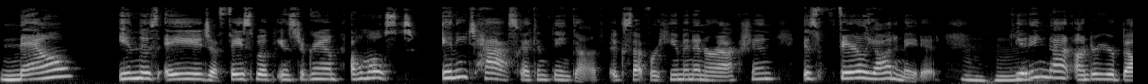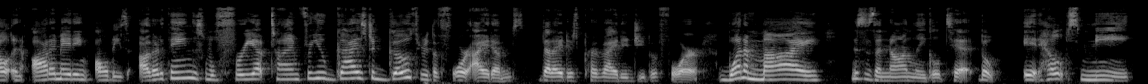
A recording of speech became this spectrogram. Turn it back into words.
Now, in this age of Facebook, Instagram, almost any task I can think of, except for human interaction, is fairly automated. Mm-hmm. Getting that under your belt and automating all these other things will free up time for you guys to go through the four items that I just provided you before. One of my, this is a non legal tip, but it helps me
